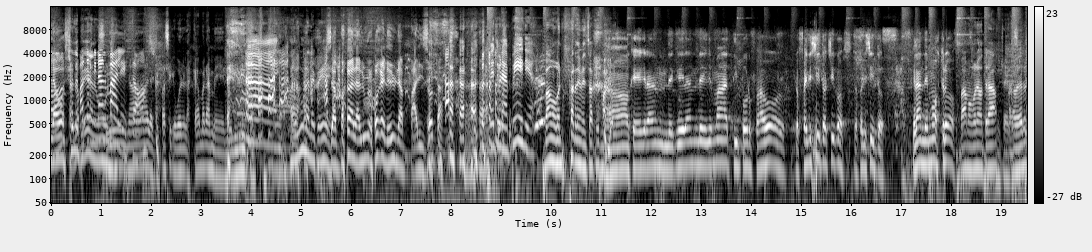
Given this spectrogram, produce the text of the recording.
la olla. Yo le Va a terminar alguna. mal esto. No, lo que pasa es que bueno, las cámaras me, me limitan. Ay, Alguna le pegué. Se apaga la luz roja y le doy una palizota. mete una piña. Vamos con un par de mensajes más. No, qué grande, qué grande Mati, por favor. Los felicito, chicos, los felicito. Grande monstruo. Vamos con otra. Muchas A ver.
